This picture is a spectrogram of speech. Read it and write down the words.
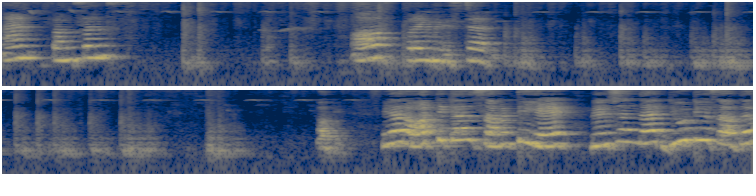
and functions of Prime Minister. Okay. Here Article 78 mention the duties of the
